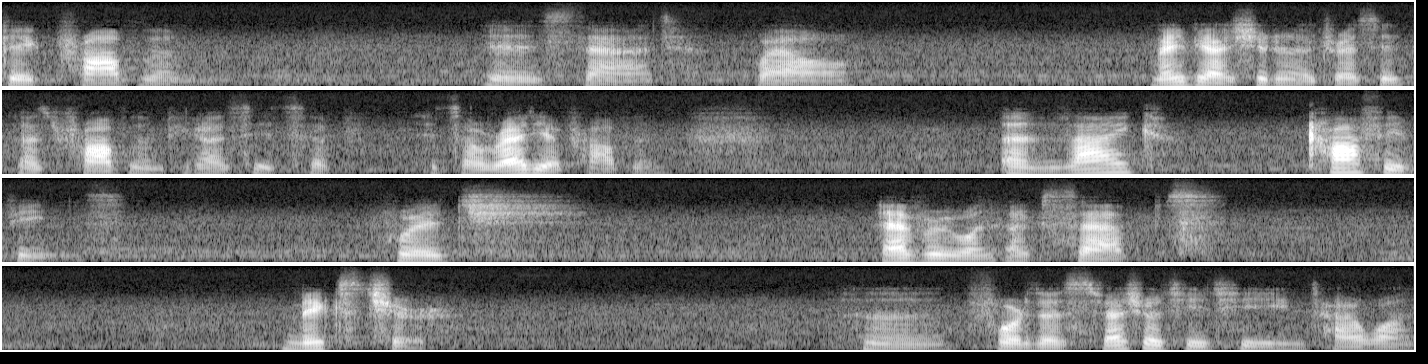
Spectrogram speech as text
big problem is that, well, maybe I shouldn't address it as problem because it's a, it's already a problem. Unlike coffee beans, which everyone accepts mixture. Uh, for the specialty tea in Taiwan,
